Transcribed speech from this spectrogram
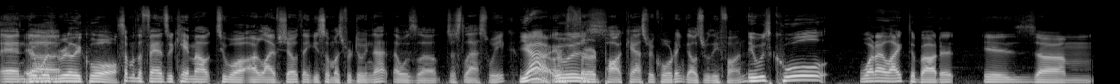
and it was uh, really cool. some of the fans who came out to uh, our live show. Thank you so much for doing that. That was uh, just last week. Yeah, Uh, it our was- third podcast recording. That was really fun. It was cool. What I liked about it is, um,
